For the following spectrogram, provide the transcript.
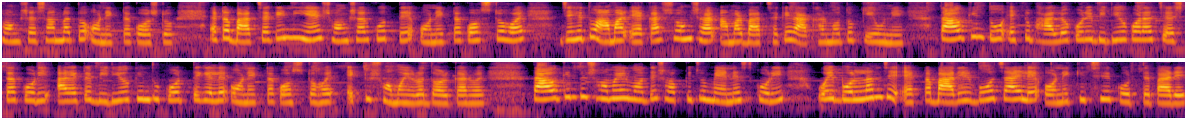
সংসার সামলাতে অনেকটা কষ্ট। একটা বাচ্চাকে নিয়ে সংসার করতে অনেকটা কষ্ট হয়, যেহেতু আমার একার সংসার, আমার বাচ্চাকে রাখার মতো কেউ নেই। তাও কিন্তু একটু ভালো করে ভিডিও করার চেষ্টা করি, আর একটা ভিডিও কিন্তু করতে গেলে অনেকটা কষ্ট হয়, একটু সময়েরও দরকার হয়। তাও কিন্তু সময়ের মধ্যে সব কিছু ম্যানেজ করি। ওই বললাম যে একটা বাড়ির বউ চাইলে অনেক কিছুই করতে পারে।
